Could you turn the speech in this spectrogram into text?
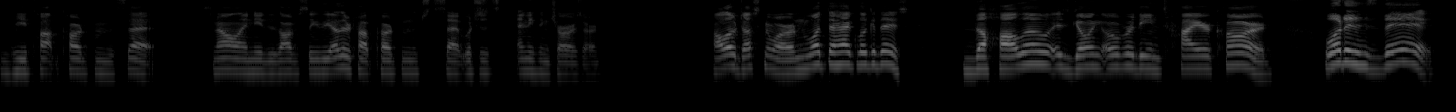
the top card from the set. So now all I need is obviously the other top card from the set, which is anything Charizard. Hollow Dusknoir. And what the heck? Look at this. The hollow is going over the entire card. What is this?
